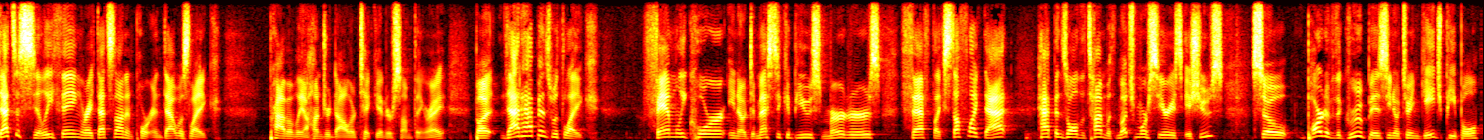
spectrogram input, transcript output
that's a silly thing, right? That's not important. That was like probably a hundred dollar ticket or something, right? But that happens with like family court, you know, domestic abuse, murders, theft, like stuff like that happens all the time with much more serious issues. So part of the group is, you know, to engage people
